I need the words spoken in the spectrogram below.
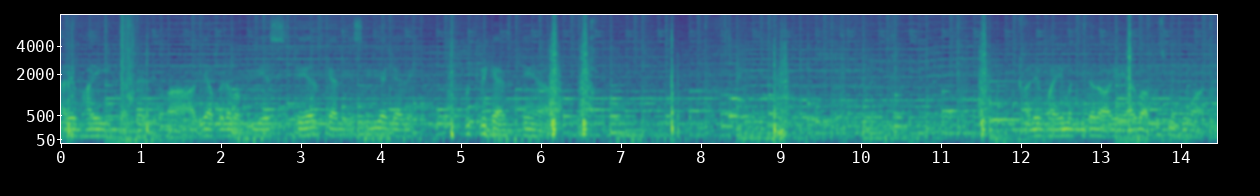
अरे भाई आगे यहाँ पर अब अपनी ये स्टेयर्स कह लें, सीढ़ियाँ कह लें, कुछ भी कह सकते हैं आप। अरे भाई, मैं किधर आ गया यार? वापस में क्यों आ गया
